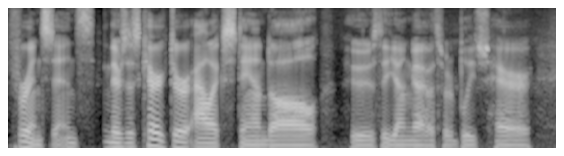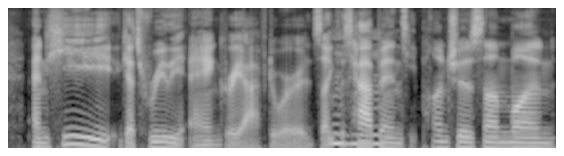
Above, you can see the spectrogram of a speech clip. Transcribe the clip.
For instance, there's this character, Alex Standall, who's the young guy with sort of bleached hair. And he gets really angry afterwards. Like, this Mhm. happens, he punches someone.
